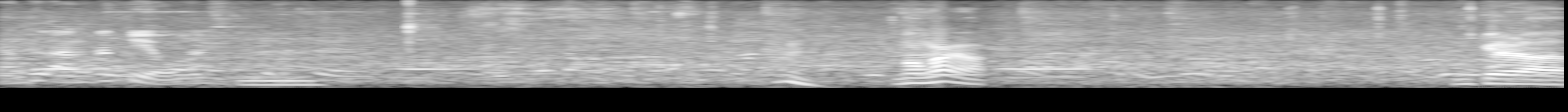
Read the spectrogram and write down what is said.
sắm thức ăn các kiểu này. Ừ. Ừ, ngon quá à. Kia là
